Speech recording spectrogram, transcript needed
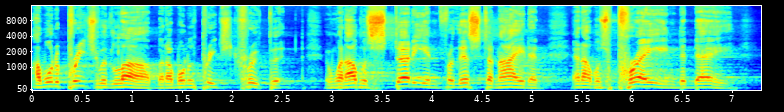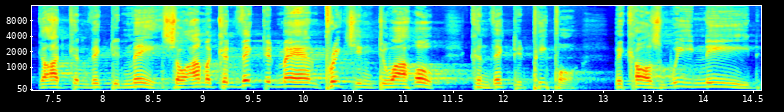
I want to preach with love, but I want to preach truth. And when I was studying for this tonight and, and I was praying today, God convicted me. So I'm a convicted man preaching to, I hope, convicted people because we need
